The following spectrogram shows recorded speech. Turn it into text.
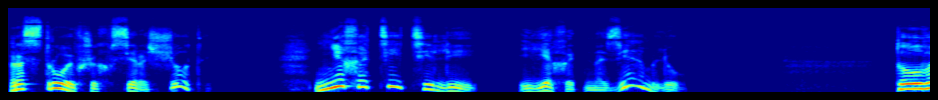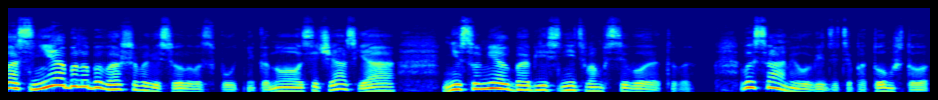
расстроивших все расчеты. «Не хотите ли ехать на землю?» то у вас не было бы вашего веселого спутника. Но сейчас я не сумел бы объяснить вам всего этого. Вы сами увидите потом, что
